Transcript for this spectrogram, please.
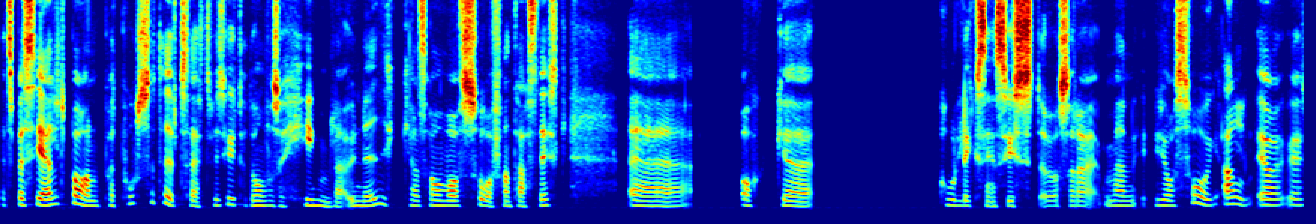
ett speciellt barn på ett positivt sätt. Vi tyckte att hon var så himla unik. Alltså hon var så fantastisk. Eh, och eh, olik sin syster och sådär. Men jag såg aldrig... Jag,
